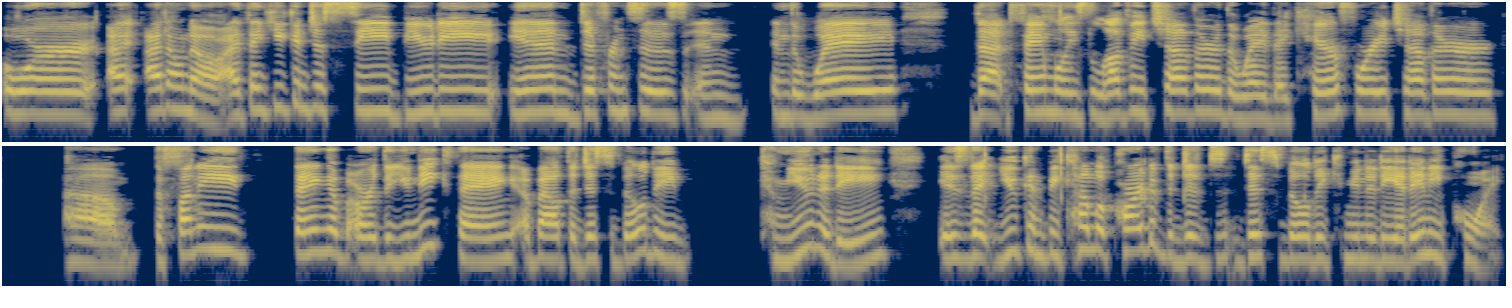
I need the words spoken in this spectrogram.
or I, I don't know. I think you can just see beauty in differences in in the way that families love each other, the way they care for each other. Um, the funny thing or the unique thing about the disability community is that you can become a part of the dis- disability community at any point.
